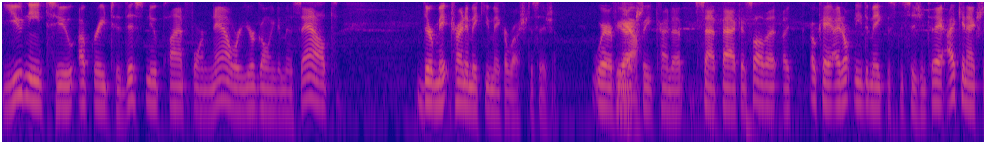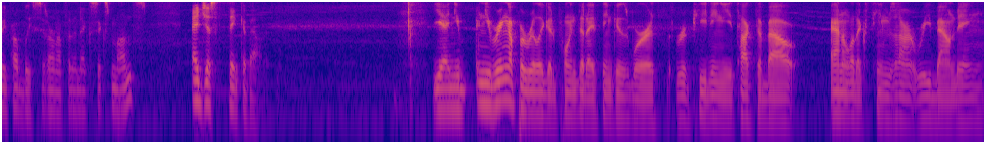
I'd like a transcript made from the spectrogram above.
You need to upgrade to this new platform now, or you're going to miss out. They're ma- trying to make you make a rush decision. Where if you Yeah. actually kind of sat back and saw that, like, okay, I don't need to make this decision today. I can actually probably sit on it for the next six months and just think about it. Yeah, and you and you bring up a really good point that I think is worth repeating. You talked about analytics teams aren't rebounding.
